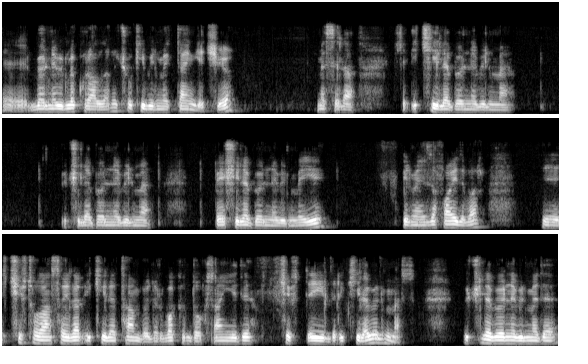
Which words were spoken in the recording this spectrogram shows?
e, bölünebilme kurallarını çok iyi bilmekten geçiyor. Mesela işte 2 ile bölünebilme, 3 ile bölünebilme, 5 ile bölünebilmeyi bilmenize fayda var. E, çift olan sayılar 2 ile tam bölür. Bakın 97 çift değildir. 2 ile bölünmez. 3 ile bölünebilmede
